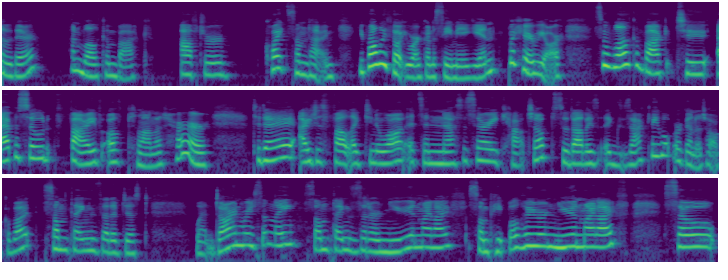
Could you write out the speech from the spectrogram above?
Hello there, and welcome back. After quite some time, you probably thought you weren't going to see me again, but here we are. So, welcome back to episode 5 of Planet Her. Today, I just felt like, do you know what? It's a necessary catch up, so that is exactly what we're going to talk about. Some things that have just went down recently, some things that are new in my life, some people who are new in my life. So,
